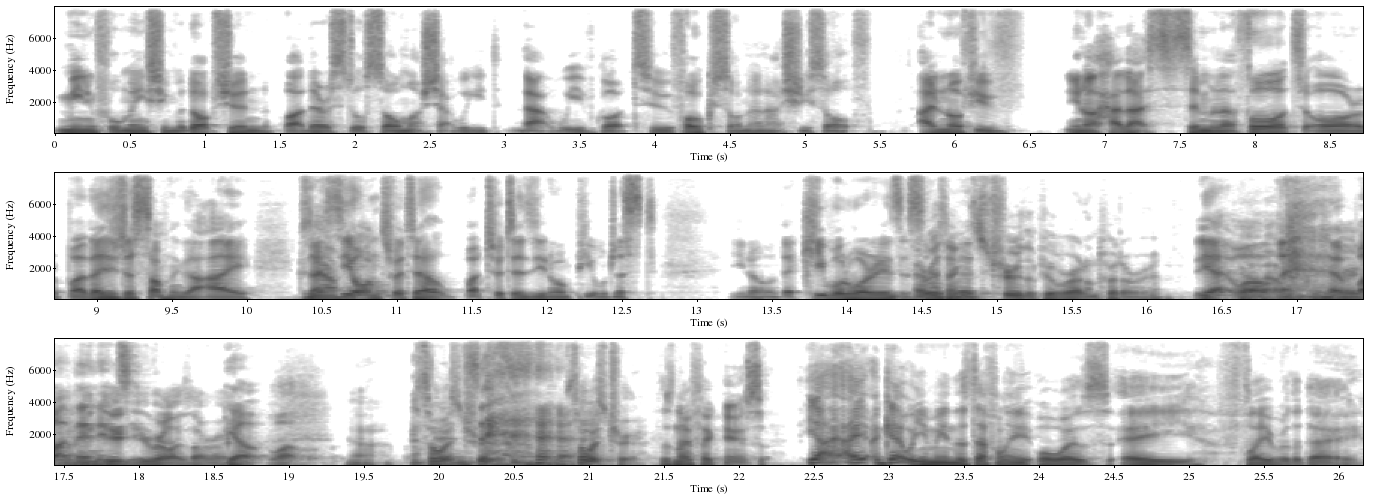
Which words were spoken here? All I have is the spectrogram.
meaningful mainstream adoption, but there is still so much that we that we've got to focus on and actually solve. I don't know if you've you know had that similar thought or but that is just something that I because Yeah. I see it on Twitter, but Twitter's you know people just you know they're keyboard warriors. It's Everything is true that people write on Twitter, right? yeah, well, Very- but then you, it's you realize that, right? yeah, well, Yeah, it's always true. it's always true. There's no fake news. Yeah, I, I get what you mean. There's definitely always a flavor of the day.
